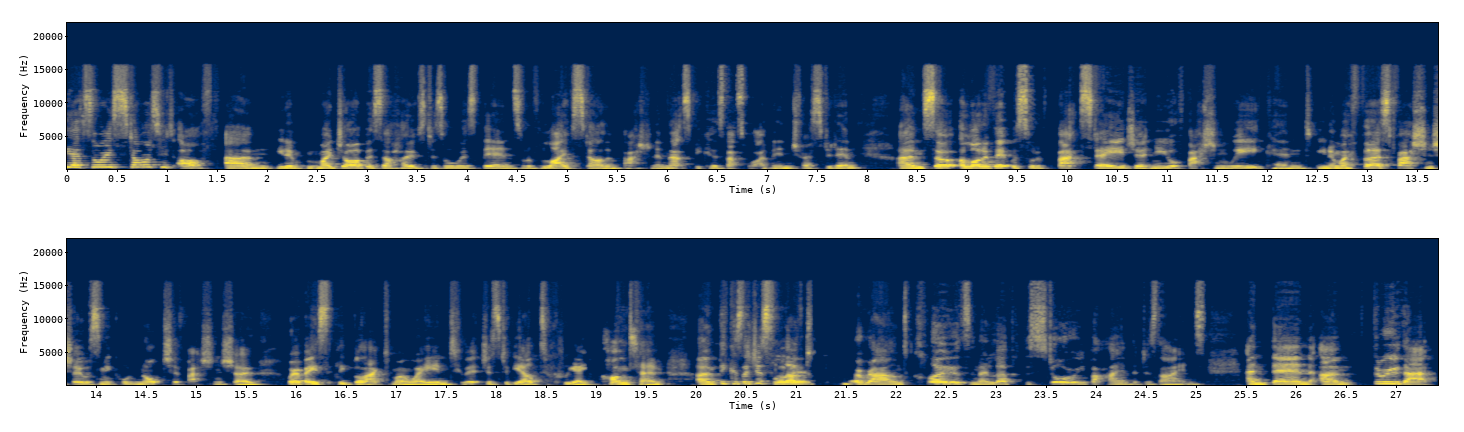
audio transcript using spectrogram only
Yeah, so I started off, um, you know, my job as a host has always been sort of lifestyle and fashion, and that's because that's what I'm interested in. Um, so a lot of it was sort of backstage at New York Fashion Week, and you know, my first fashion show was something called Nurture Fashion Show, where I basically blagged my way into it just to be able to create content um, because I just Love loved. It around clothes and I loved the story behind the designs. And then um, through that,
